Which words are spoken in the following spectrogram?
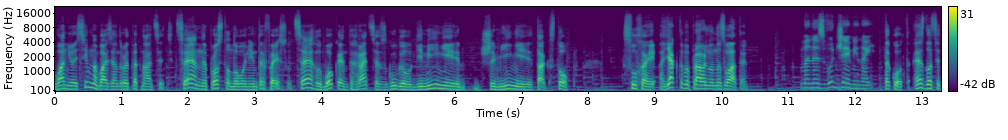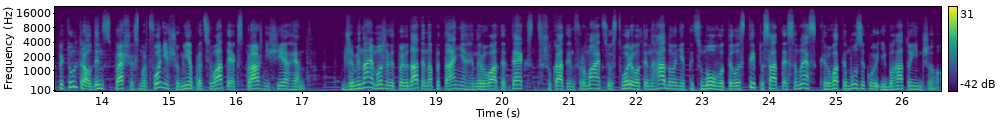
One UI 7 на базі Android 15 це не просто оновлення інтерфейсу, це глибока інтеграція з Google Gemini, Gemini. Так, стоп. Слухай, а як тебе правильно назвати? Мене звуть Джемінай. Так от, S25 Ultra один з перших смартфонів, що вміє працювати як справжній ще агент. Gemini може відповідати на питання, генерувати текст, шукати інформацію, створювати нагадування, підсумовувати листи, писати смс, керувати музикою і багато іншого.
